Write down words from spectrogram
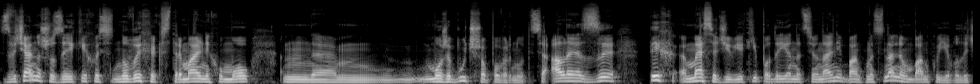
Звичайно, що за якихось нових екстремальних умов може будь-що повернутися. Але з тих меседжів, які подає Національний банк, Національному банку є величезний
